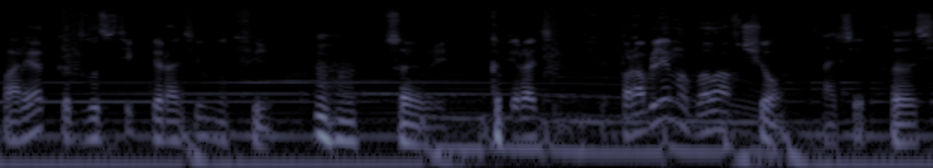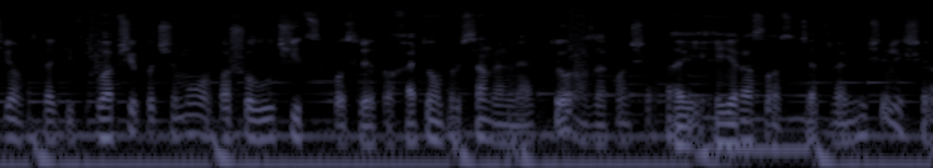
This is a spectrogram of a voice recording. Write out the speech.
порядка 20 кооперативных фильмов Мгм. в свое время. Кооперативный фильм. Проблема была в чем? Значит, э, съемки таких фильмов. Вообще, почему он пошел учиться после этого? Хотя он профессиональный актер, он закончил э, Ярославское театральное училище.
